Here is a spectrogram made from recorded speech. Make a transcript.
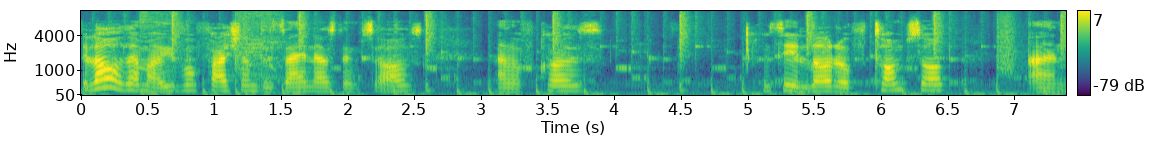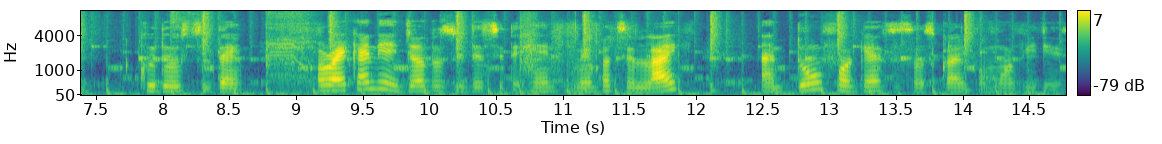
A lot of them are even fashion designers themselves. And of course we see a lot of thumbs up and kudos to them. Alright kindly enjoy this video to the end. Remember to like and don't forget to subscribe for more videos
